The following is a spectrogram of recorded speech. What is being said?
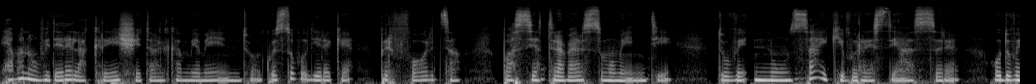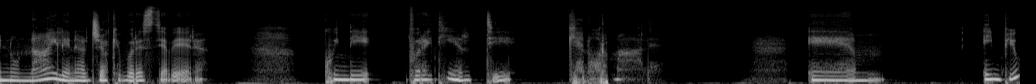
e amano vedere la crescita, il cambiamento e questo vuol dire che per forza passi attraverso momenti dove non sai chi vorresti essere o dove non hai l'energia che vorresti avere. Quindi vorrei dirti che è normale. E, ehm, e in più,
